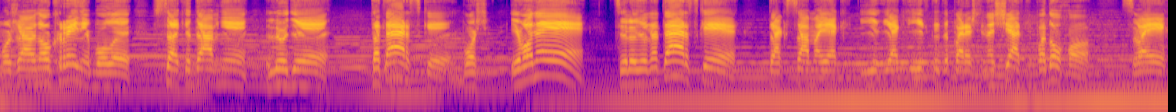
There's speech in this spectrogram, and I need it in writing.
мужами на Україні були всякі давні люди татарські, бо ж і вони, ці люди татарські, так само, як, як їхні теперішні нащадки по духу своїх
